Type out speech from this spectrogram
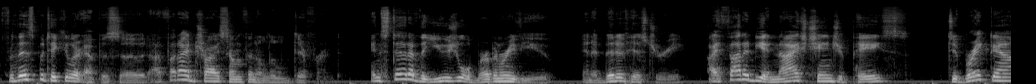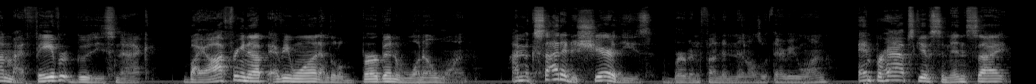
for this particular episode, I thought I'd try something a little different. Instead of the usual bourbon review and a bit of history, I thought it'd be a nice change of pace to break down my favorite boozy snack by offering up everyone a little Bourbon 101. I'm excited to share these bourbon fundamentals with everyone and perhaps give some insight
